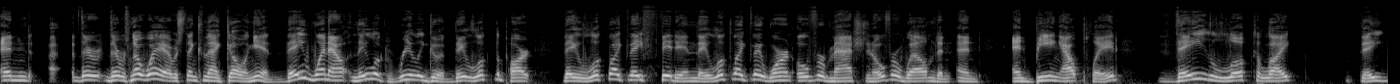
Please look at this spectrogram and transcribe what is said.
and uh, there there was no way I was thinking that going in. They went out and they looked really good. They looked the part. They looked like they fit in. They looked like they weren't overmatched and overwhelmed and and and being outplayed, they looked like they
